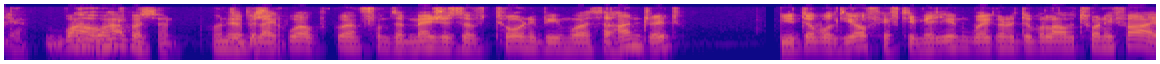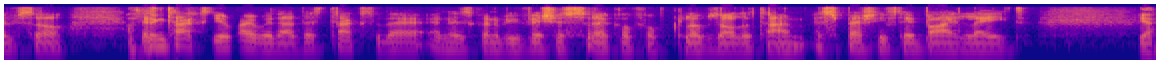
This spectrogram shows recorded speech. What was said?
Yeah. What, No, what happened? 100%, They'll be like, well, going from the measures of Toney being worth 100, you doubled your 50 million, we're going to double our 25. So I think tax, you're right with that. There's tax there, and there's going to be vicious circle for clubs all the time, especially if they buy late. Yeah,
